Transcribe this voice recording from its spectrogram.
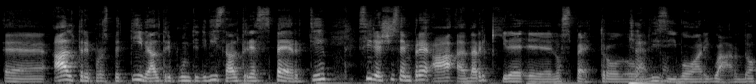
eh, altre prospettive, altri punti di vista, altri esperti, si riesce sempre a, ad arricchire eh, lo spettro certo. visivo a riguardo.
